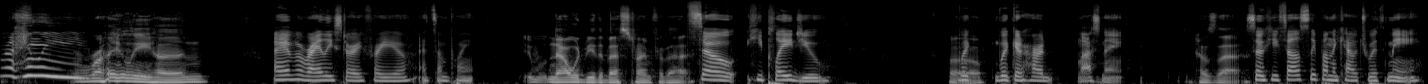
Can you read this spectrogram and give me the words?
Riley, riley hun I have a Riley story for you at some point. now would be the best time for that So he played you wick- wicked hard last night. How's that So he fell asleep on the couch with me,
